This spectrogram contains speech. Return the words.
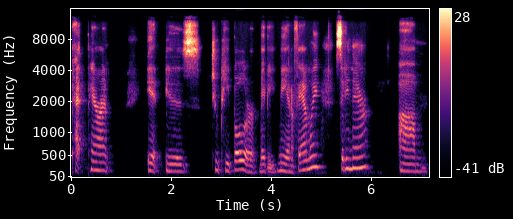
pet parent it is two people or maybe me and a family sitting there um,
